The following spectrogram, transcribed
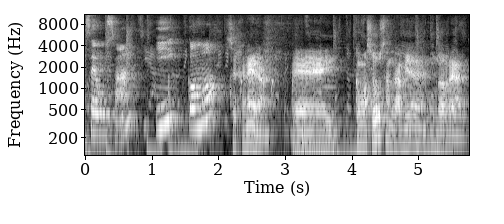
se usan y cómo Se generan. Eh, y cómo se usan también en el mundo real.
